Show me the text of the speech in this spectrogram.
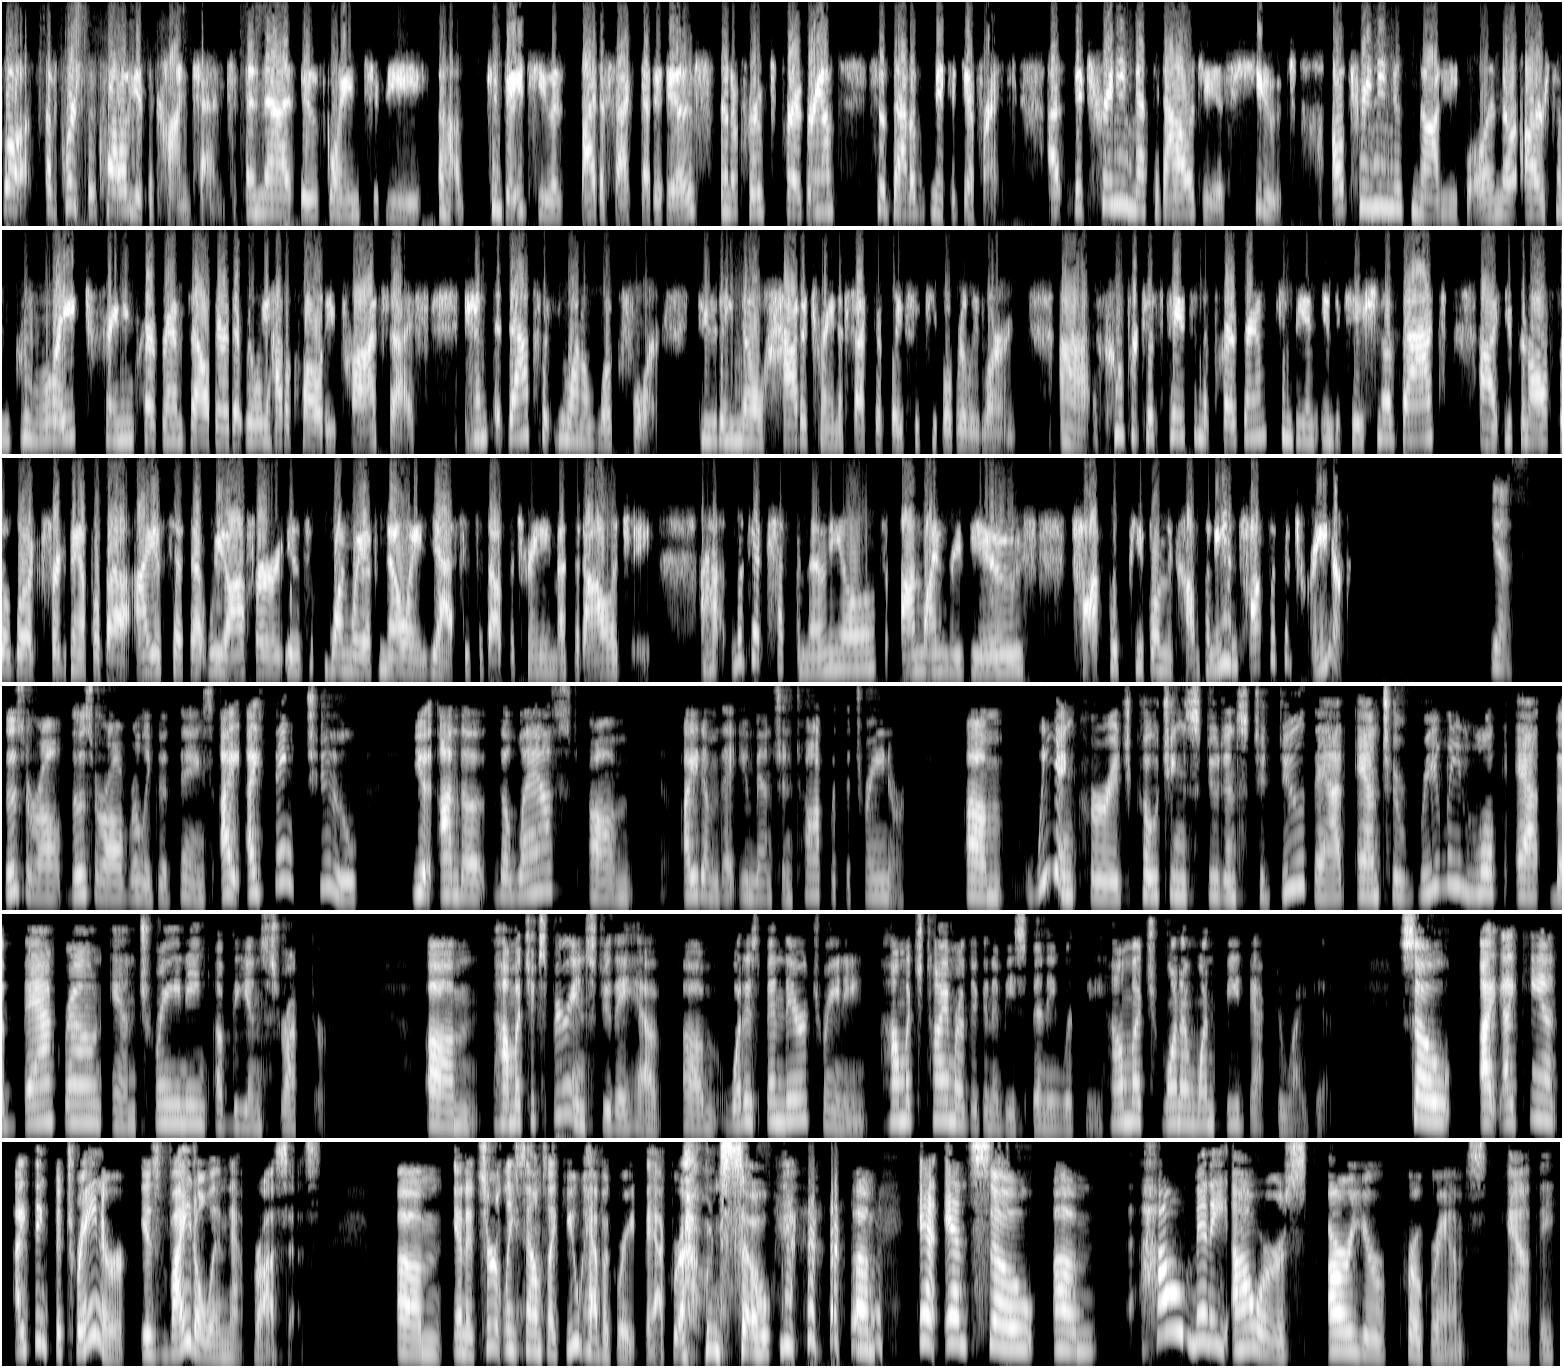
Well, of course, the quality of the content, and that is going to be uh, conveyed to you by the fact that it is an approved program, so that'll make a difference. Uh, the training methodology is huge. All training is not equal, and there are some great training programs out there that really have a quality process, and that's what you want to look for do they know how to train effectively so people really learn? Uh, who participates in the program can be an indication of that. Uh, you can also look, for example, the IACET that we offer is one way of knowing, yes, it's about the training methodology. Uh, look at testimonials, online reviews, talk with people in the company, and talk with the trainer. Yes, those are all those are all really good things. I I think too you on the the last um, item that you mentioned, talk with the trainer. Um, we encourage coaching students to do that and to really look at the background and training of the instructor. Um, how much experience do they have? Um, what has been their training? How much time are they going to be spending with me? How much one on one feedback do I get? So I, I can't, I think the trainer is vital in that process. Um, and it certainly sounds like you have a great background. so, um, and, and so, um, how many hours are your programs, Kathy?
